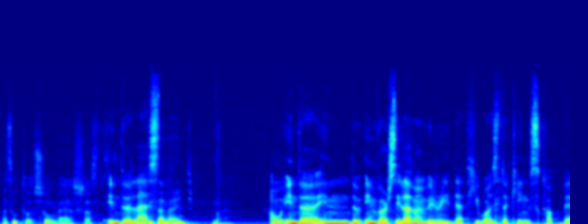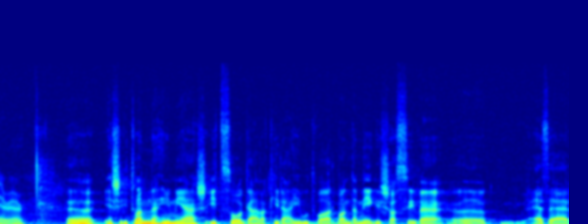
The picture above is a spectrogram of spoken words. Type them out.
Az utolsó vers, az in the last 11. Oh, in the in the in verse 11 we read that he was the king's cupbearer. És itt van Nehémiás, itt szolgál a királyi udvarban, de mégis a szíve ezer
